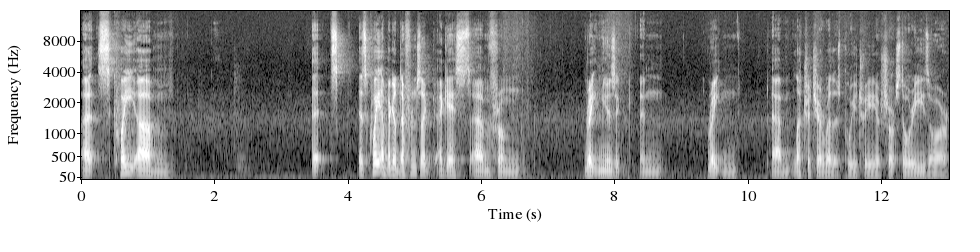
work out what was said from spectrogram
It's quite um, it's it's quite a bigger difference, I, I guess, um, from writing music and writing um, literature, whether it's poetry or short stories or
